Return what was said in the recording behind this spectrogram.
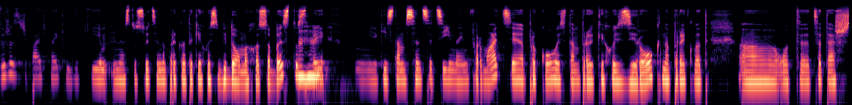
Дуже зачіпають фейки, які стосуються, наприклад, якихось відомих особистостей. mm Якась там сенсаційна інформація про когось там, про якихось зірок, наприклад. От це теж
